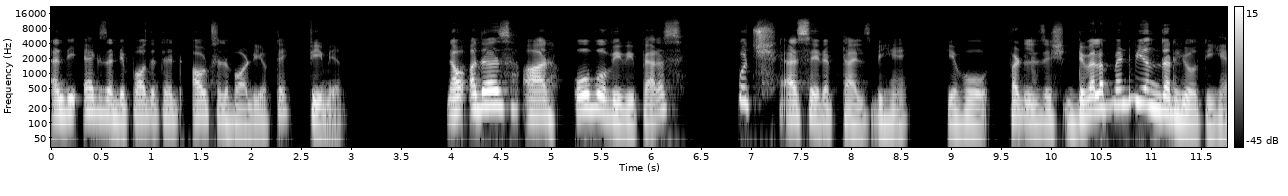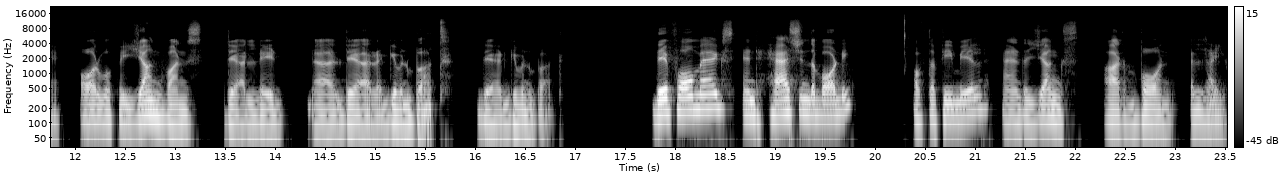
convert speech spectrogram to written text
and the eggs are deposited outside the body of the female now others are ovoviviparous کچھ ایسے ریپٹائلس بھی ہیں کہ وہ فرٹیلائزیشن ڈیولپمنٹ بھی اندر ہی ہوتی ہے اور وہ پھر young ones they are laid they are gone birth they are gone birth they form eggs and hatch in the body of the female and the eggs are born life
